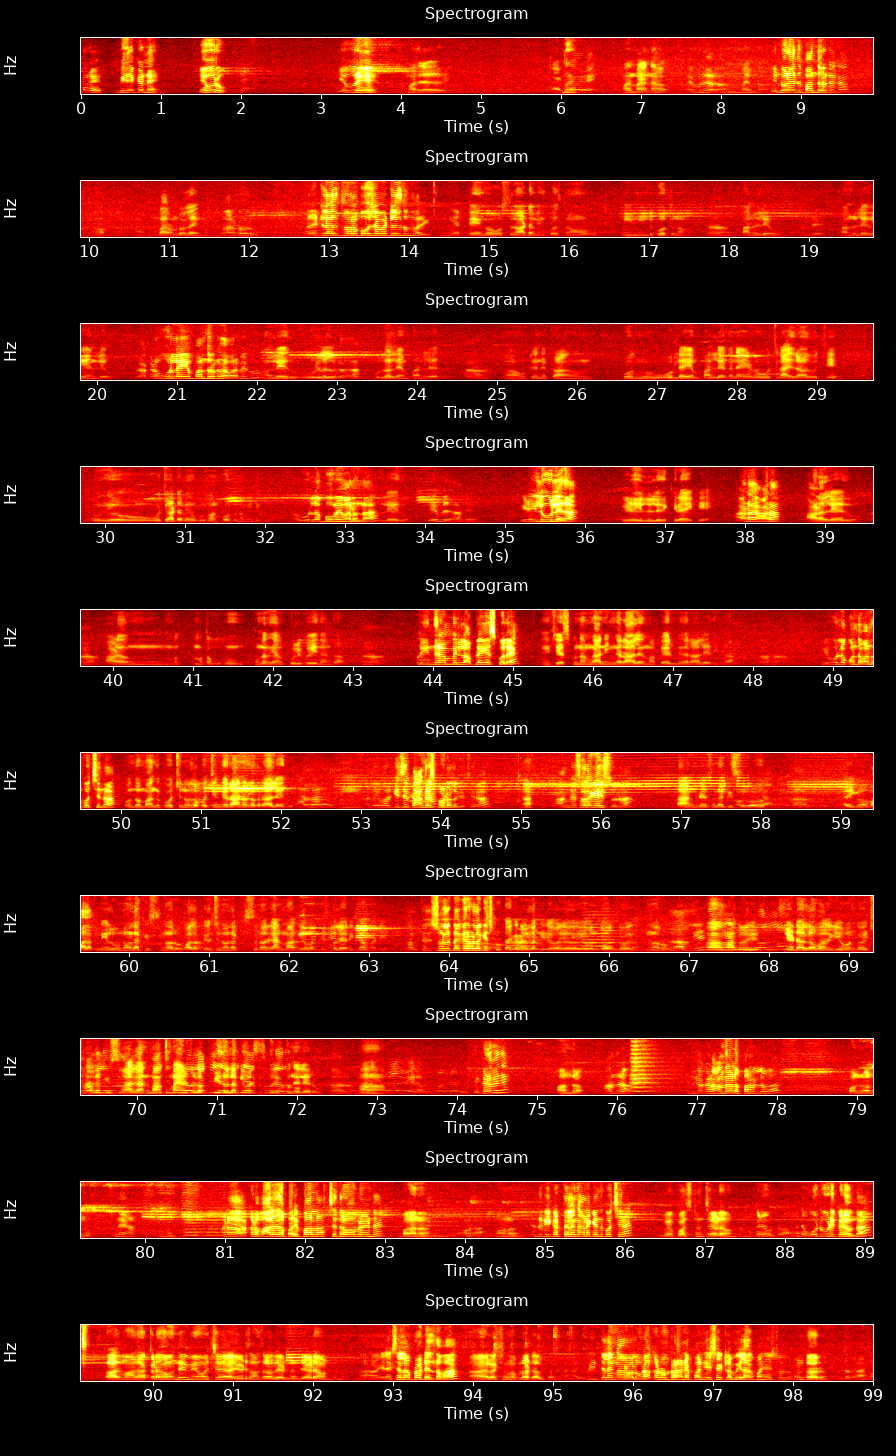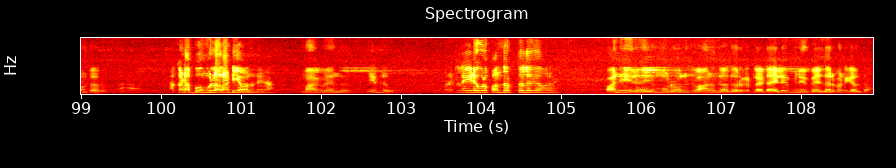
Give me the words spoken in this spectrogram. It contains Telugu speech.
ఉన్నారే మీ దగ్గరనే ఎవరు? ఎవరే? మాది? మైనా ఎన్ని రోజులు అయితే పని దొరకక వారం రోజులు అయింది వారం రోజులు. మరి ఎట్లా వెళ్తున్నా భోజనం ఎట్లా వెళ్తుంది మరి? ఎట్టే ఇంకా వస్తున్నాం అడ్డ మీదకి వస్తున్నాం మేము ఇంటికి పోతున్నాం. పనులు లేవు. పనులు లేవు ఏం లేవు. ఇప్పుడు అక్కడ ఊర్లో ఏం పని దొరకదా మరి మీకు? లేదు. ఊర్లో ఏం దొరకదా? ఊర్లలో ఏం పని లేదు. ఊర్లో ఏం పని లేకనే వచ్చిన హైదరాబాద్ వచ్చి వచ్చి అడ్డ మీద కూర్చొని పోతున్నాం ఇంటికి. ఊర్లో భూమి ఏమైనా ఉందా? లేదు. ఏం లేదా? లేదు. ఈడ ఇల్లు లేదా? ఈడ ఇల్లు లేదు కిరాయికి. ఆడ ఆడ? ఆడ లేదు. ఆడ మొత్తం ఉన్నది కానీ కూలిపోయింది అంతా. ఇప్పుడు ఇందిరమ్మ ఇల్లు అప్లై చేసుకోలే? చేసుకున్నాం కానీ ఇంకా రాలేదు మా పేరు మీద రాలేదు ఇంకా. మీ ఊర్లో కొంతమందికి వచ్చిందా? కొంతమందికి వచ్చిన వాళ్ళకి వచ్చింది రాని వాళ్ళకి రాలేదు. అంటే ఎవరికి ఇచ్చారు? కాంగ్రెస్ పార్టీ వాళ్ళకి ఇచ్చారా? కాంగ్రెస్ వాళ్ళకే ఇస్తున్నా కాంగ్రెస్ వాళ్ళకి ఇస్తారు అదిగో వాళ్ళకి నిలువ ఉన్న వాళ్ళకి ఇస్తున్నారు వాళ్ళకి తెలిసిన వాళ్ళకి ఇస్తున్నారు కానీ మాకు ఎవరికి ఇస్తలేరు ఇంకా మరి. వాళ్ళకి తెలిసిన వాళ్ళకి దగ్గర వాళ్ళకి ఇచ్చుకుంటారు. దగ్గర వాళ్ళకి ఎవ- ఎవ- ఎవరికో ఎవరికో ఇస్తున్నారు. ఆ, మాకు లీడర్లో వాళ్ళకి ఎవరికో ఇచ్చిన వాళ్ళకి ఇస్తున్నారు కానీ మాకు మైనస్ వాళ్ళకి బీద వాళ్ళకి ఎవరికి ఇస్తూ ఇస్తూనే లేరు. ఆ. ఎక్కడ మీది? ఆంధ్ర. ఆంధ్ర. ఎందుకు అక్కడ ఆంధ్రాలో పనులు లేవా? పనులు ఉన్నాయి. ఉన్నాయా? అక్కడ అక్కడ బాగాలేదా పరిపాలన? చంద్రబాబు నాయుడు? బాగానే అవునా? అవునా ఎందుకు ఇక్కడ తెలంగాణకి ఎందుకు వచ్చిరే మేము ఫస్ట్ నుంచి ఏడే ఉంటున్నాం. ఇక్కడే ఉంటారా? అంటే ఓటు కూడా ఇక్కడే ఉందా? కాదు మాది అక్కడే ఉంది. మేము వచ్చే ఏడు సంవత్సరాలు ఏడు నుంచి ఏడే ఉంటున్నాం. ఎలక్షన్ అప్పుడు అటు వెళ్తావా? ఆ, ఎలక్షన్ లోపల అటు వెళ్తారు ఇప్పుడు ఈ తెలంగాణ వాళ్ళు కూడా అక్కడ ఉంటారా? అనే పనిచేసే ఇట్లా మీలాగా పనిచేసే వాళ్ళు? ఉంటారు. ఉంటారా? ఉంటారు. అక్కడ భూములు అలాంటివి ఏమైనా ఉన్నాయా? మాకు ఏం లేదు ఏం లేవు. మరి ఎట్లా ఇక్కడ కూడా పని దొరుకుతలేదు కదా మరి? పని ఇరవై మూడు రోజుల నుంచి వాన ఉందో దొరకట్లేదు. డైలీ నేను బయలుదేరి పనికి వెళ్తా.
